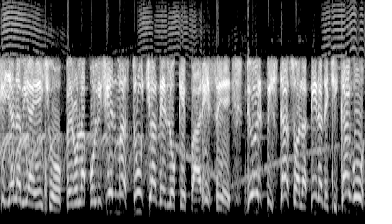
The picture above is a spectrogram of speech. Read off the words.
que ya la había hecho, pero la policía es más trucha de lo que parece. Dio el pistazo a la tira de Chicago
